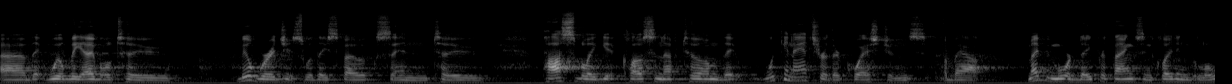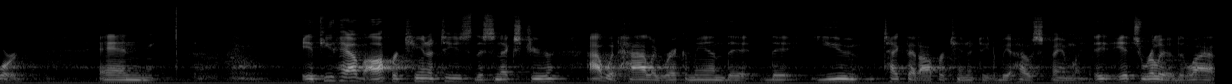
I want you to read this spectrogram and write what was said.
uh, that we'll be able to build bridges with these folks and to possibly get close enough to them that we can answer their questions about maybe more deeper things, including the Lord. And if you have opportunities this next year, I would highly recommend that, that you take that opportunity to be a host family. It, it's really a delight.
